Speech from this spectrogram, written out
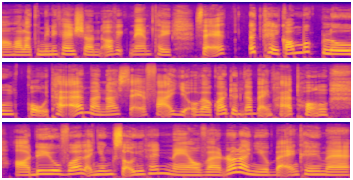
uh, hoặc là communication ở Việt Nam thì sẽ ít khi có mức lương cụ thể mà nó sẽ phải dựa vào quá trình các bạn thỏa thuận uh, deal với lại nhân sự như thế nào. Và rất là nhiều bạn khi mà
